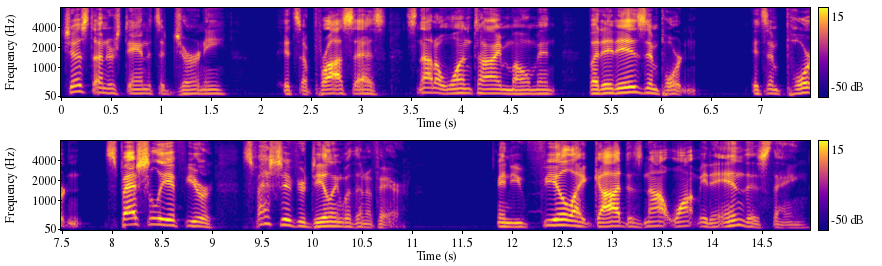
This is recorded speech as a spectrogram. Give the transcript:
Just understand it's a journey, it's a process. It's not a one time moment, but it is important. It's important, especially if you're especially if you're dealing with an affair and you feel like God does not want me to end this thing,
